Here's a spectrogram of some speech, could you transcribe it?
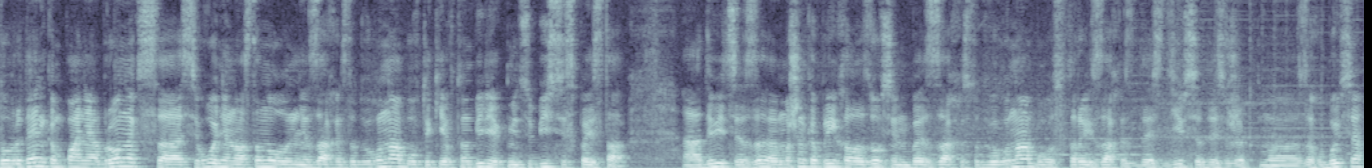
Добрий день, компанія Abronex. А Сьогодні на встановленні захисту двигуна був такий автомобіль, як Mitsubishi Space Star. Дивіться, машинка приїхала зовсім без захисту двигуна, бо старий захист десь дівся, десь вже загубився.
